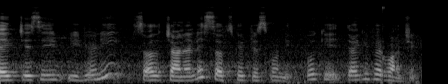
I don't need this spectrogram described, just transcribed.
లైక్ చేసి వీడియోని ఛానల్ని సబ్స్క్రైబ్ చేసుకోండి. Okay thank you for watching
